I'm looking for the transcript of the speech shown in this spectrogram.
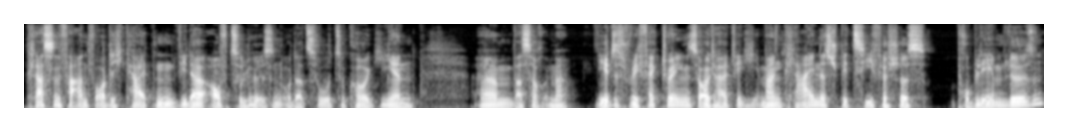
Klassenverantwortlichkeiten wieder aufzulösen oder zu, zu korrigieren, ähm, was auch immer. Jedes Refactoring sollte halt wirklich immer ein kleines, spezifisches Problem lösen,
